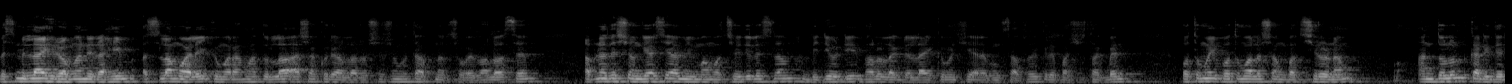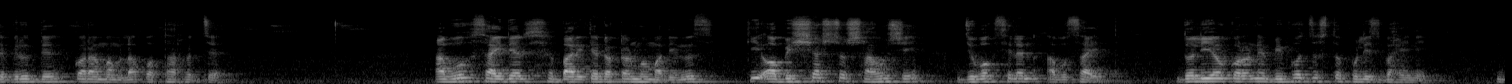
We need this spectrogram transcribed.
বিসমিল্লাহ রহমান রাহিম। আসসালামু আলাইকুম রহমতুল্লাহ আশা করি আল্লাহর রসুসমতে আপনারা সবাই ভালো আছেন। আপনাদের সঙ্গে আছি আমি মোহাম্মদ শহীদুল ইসলাম। ভিডিওটি ভালো লাগলে লাইক, কমেন্ট, শেয়ার এবং সাবস্ক্রাইব করে পাশে থাকবেন। প্রথমেই প্রথম আলো সংবাদ শিরোনাম, আন্দোলনকারীদের বিরুদ্ধে করা মামলা প্রত্যাহার হচ্ছে। আবু সাইদের বাড়িতে ডক্টর মোহাম্মদ ইউনুস, কি অবিশ্বাস্য সাহসী যুবক ছিলেন আবু সাইদ? দলীয়করণে বিপর্যস্ত পুলিশ বাহিনী।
